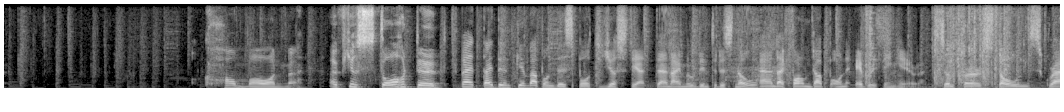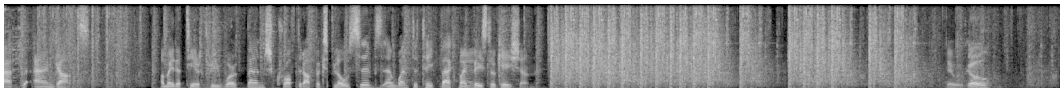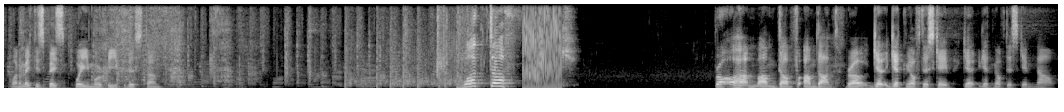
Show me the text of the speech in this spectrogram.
Oh, come on, man. I've just started. But I didn't give up on this spot just yet, then I moved into the snow and I farmed up on everything here. Sulfur, stone, scrap and guns. I made a tier 3 workbench, crafted up explosives and went to take back my hmm. base location. There we go. Wanna make this base way more beefy this time. What the f Bro, I'm, I'm done. I'm done, bro. Get get me off this game. Get get me off this game now.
